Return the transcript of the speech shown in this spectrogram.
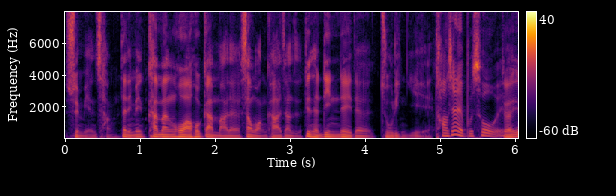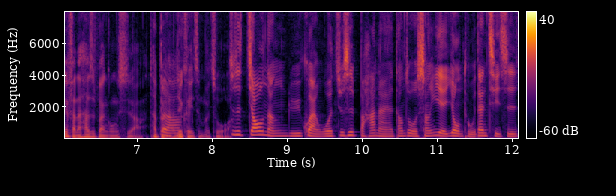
睡眠舱，在里面看漫画或干嘛的，上网咖这样子，变成另类的租赁业，好像也不错哎。对，因为反正他是办公室啊，他本来就可以这么做啊。就是胶囊旅馆，我就是把它拿来当做商业用途，但其实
